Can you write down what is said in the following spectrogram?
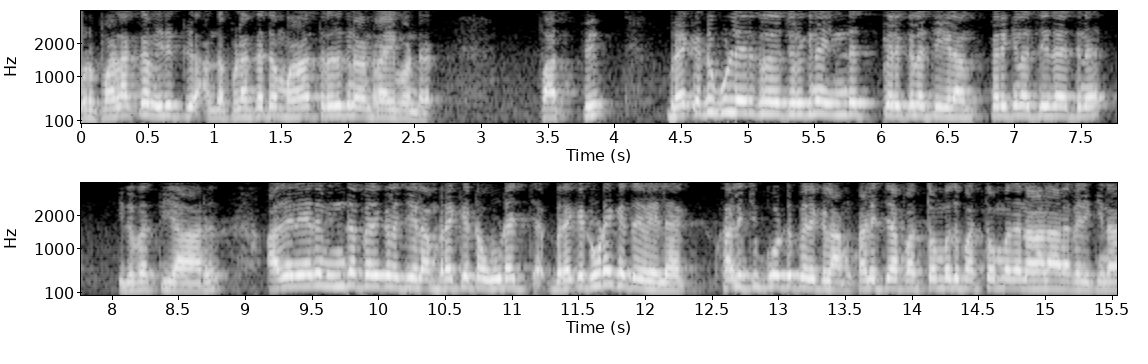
ஒரு பழக்கம் இருக்குது அந்த பழக்கத்தை மாற்றுறதுக்கு நான் ட்ரை பண்ணுறேன் பத்து ப்ராக்கெட்டுக்குள்ளே இருக்கிறத சுருக்கினா இந்த பெருக்கலை செய்யலாம். பெருக்கலை செய்தால் எத்தனை? இருபத்தி ஆறு. அதே நேரம் இந்த பெருக்கலை செய்யலாம். ப்ராக்கெட்டை உடைச்ச ப்ராக்கெட் உடைக்க தேவையில்லை. கழிச்சு போட்டு பெருக்கலாம். கழிச்சா பத்தொன்பது பத்தொன்பது நாளால் பெருக்கினா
